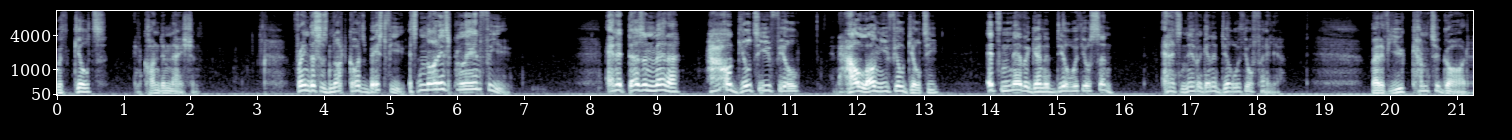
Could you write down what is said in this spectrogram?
with guilt and condemnation. Friend, this is not God's best for you. It's not His plan for you. And it doesn't matter how guilty you feel and how long you feel guilty, it's never going to deal with your sin. And it's never going to deal with your failure. But if you come to God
